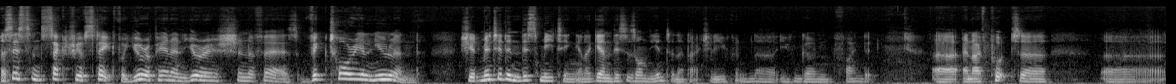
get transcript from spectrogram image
Assistant Secretary of State for European and Eurasian Affairs, Victoria Nuland. She admitted in this meeting, and again, this is on the internet. Actually, you can uh, you can go and find it. Uh, and I've put uh, uh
